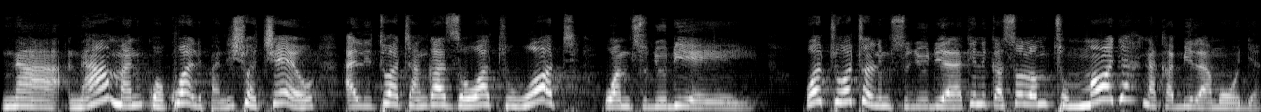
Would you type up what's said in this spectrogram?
Na naaman kwa kuwa alipandishwa cheo alitoa tangazo watu wote wamsujudie yeye. Watu wote walimsujudia lakini kasoro mtu mmoja na kabila moja.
